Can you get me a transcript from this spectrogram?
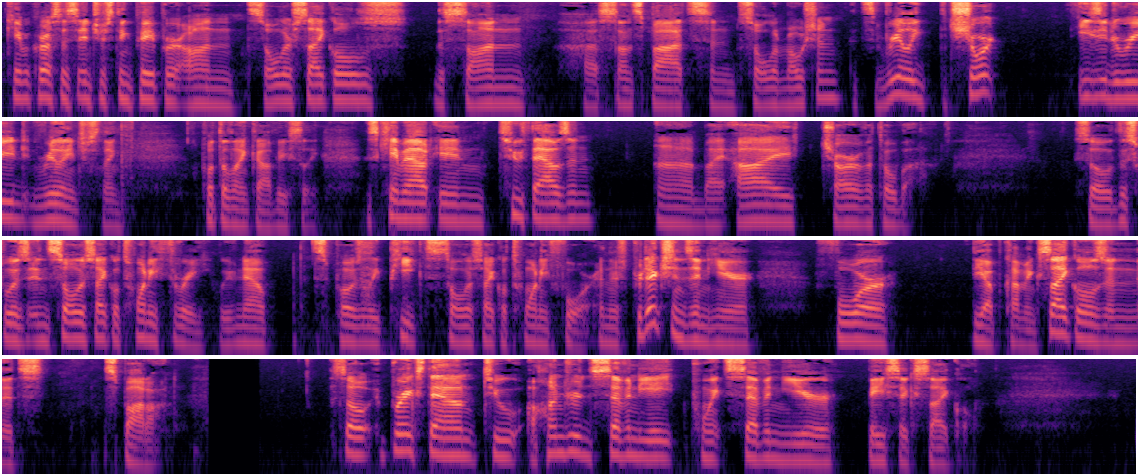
Came across this interesting paper on solar cycles, the sun, uh, sunspots, and solar motion. It's really short, easy to read, and really interesting. I'll put the link, obviously. This came out in 2000 uh, by I. Charvatova. So this was in solar cycle 23. We've now supposedly peaked solar cycle 24. And there's predictions in here for the upcoming cycles, and it's spot on. So it breaks down to 178.7 year basic cycle.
